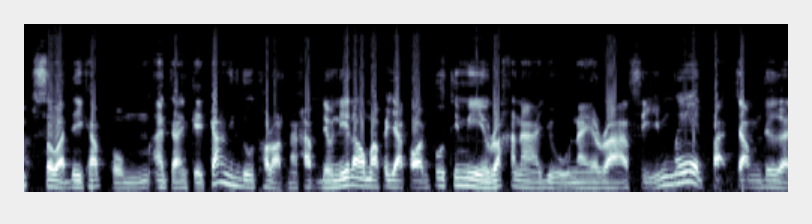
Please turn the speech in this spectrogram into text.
บ สวัสดีครับผมอาจารย์เกตก้าววินดูทลอดนะครับ เดี๋ยวนี้เรามาพยากรณ์ผู้ที่มีลัคนาอยู่ในราศีเมษประจำเดือน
